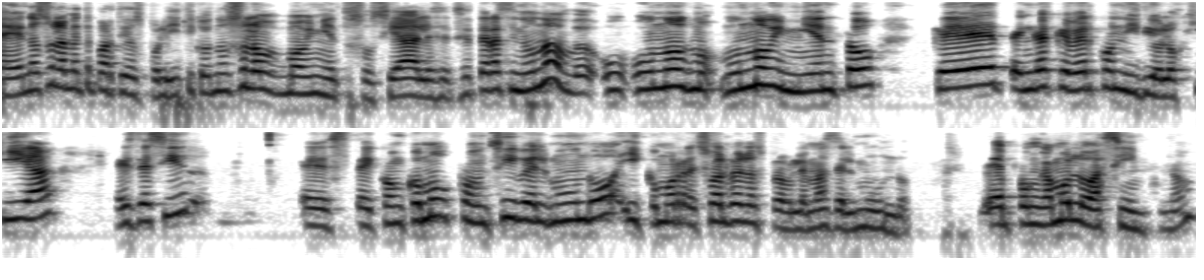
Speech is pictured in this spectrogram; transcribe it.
eh, no solamente partidos políticos, no solo movimientos sociales, etcétera, sino una- u- unos mo- un movimiento que tenga que ver con ideología, es decir, este, con cómo concibe el mundo y cómo resuelve los problemas del mundo. Eh, pongámoslo así, ¿no?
